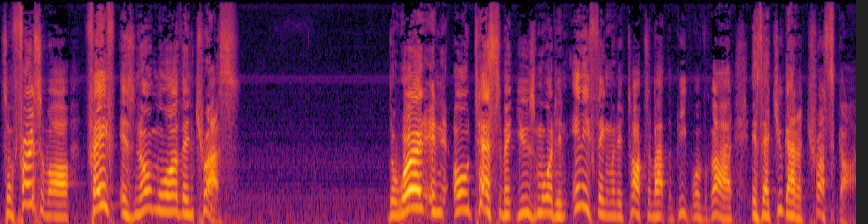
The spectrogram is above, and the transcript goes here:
So, first of all, faith is no more than trust. The word in the Old Testament used more than anything when it talks about the people of God is that you got to trust God.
